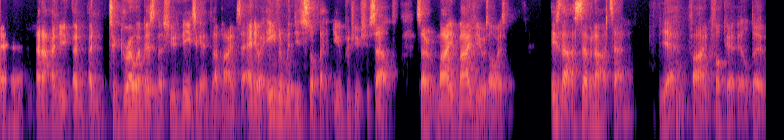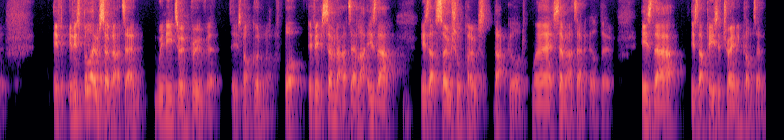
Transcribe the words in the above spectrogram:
Um, and and you and, and to grow a business, you need to get into that mindset anyway. Even with the stuff that you produce yourself. So my my view is always, is that a seven out of ten? Yeah, fine, fuck it, it'll do. If, if it's below seven out of ten, we need to improve it. It's not good enough. But if it's seven out of ten, like is that is that social post that good? Well, seven out of ten, it'll do is that is that piece of training content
